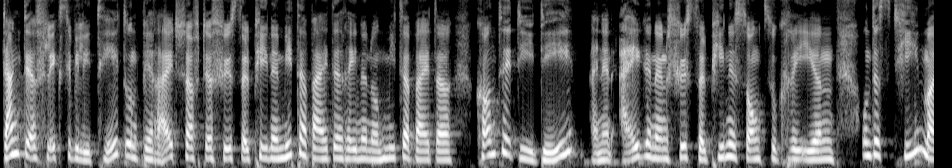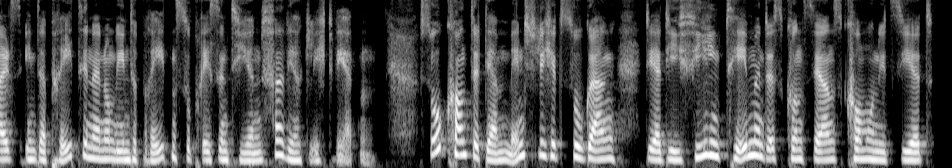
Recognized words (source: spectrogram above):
Dank der Flexibilität und Bereitschaft der Füstalpine Mitarbeiterinnen und Mitarbeiter konnte die Idee, einen eigenen Füstalpine-Song zu kreieren und das Team als Interpretinnen und Interpreten zu präsentieren, verwirklicht werden. So konnte der menschliche Zugang, der die vielen Themen des Konzerns kommuniziert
